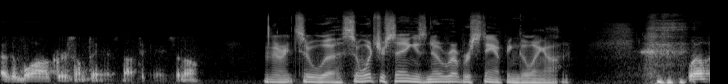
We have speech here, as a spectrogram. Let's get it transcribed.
as a block or something. It's not the case at all. All right. So, uh, so what you're saying is no rubber stamping going on. Well,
